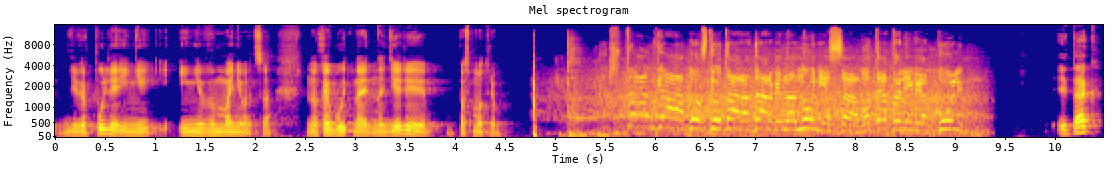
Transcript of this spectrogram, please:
Ливерпуля и не, и не выманиваться. Но как будет на, на деле, посмотрим. Штанга после удара Дарвина Нуниса. Вот это Ливерпуль. Итак,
